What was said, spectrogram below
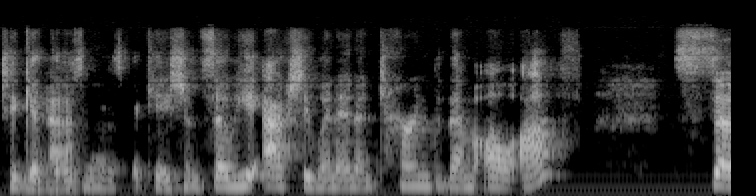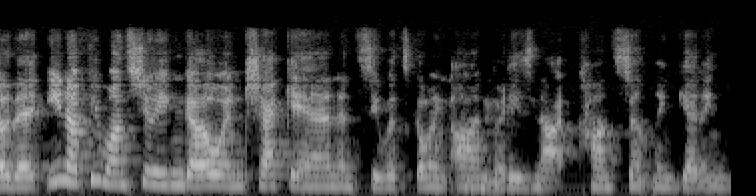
to get yeah. those notifications. So he actually went in and turned them all off so that, you know, if he wants to, he can go and check in and see what's going on, mm-hmm. but he's not constantly getting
